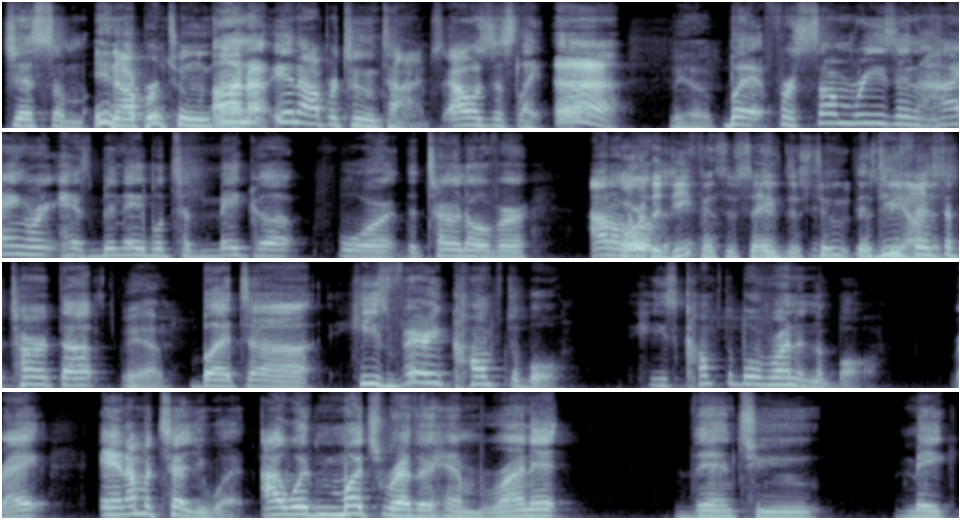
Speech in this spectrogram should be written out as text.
just some inopportune un, inopportune times. I was just like, ugh. Yeah. But for some reason, Heinrich has been able to make up for the turnover. I don't or know. Or the defensive saved us too. The defense have turned up. Yeah. But uh, he's very comfortable. He's comfortable running the ball, right? And I'm gonna tell you what, I would much rather him run it than to make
